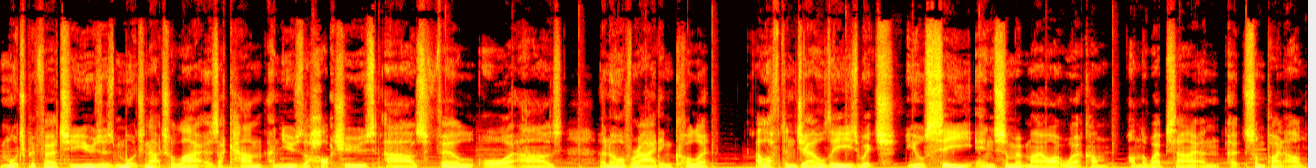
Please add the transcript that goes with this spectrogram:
much prefer to use as much natural light as I can and use the hot shoes as fill or as an overriding colour. I'll often gel these, which you'll see in some of my artwork on, on the website, and at some point I'll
